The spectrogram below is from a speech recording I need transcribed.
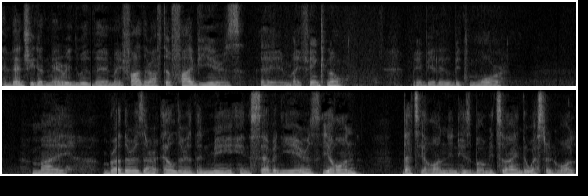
And then she got married with uh, my father after five years. Um, I think, no, maybe a little bit more. My brothers are elder than me in seven years. Yaron, that's Yaron in his bar mitzvah in the western wall.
